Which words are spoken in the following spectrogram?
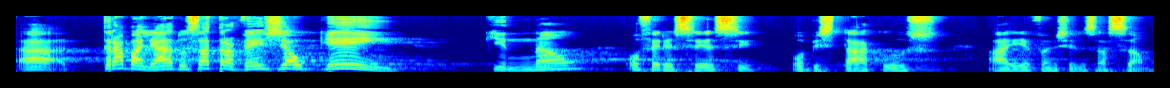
ah, trabalhados através de alguém que não oferecesse obstáculos à evangelização.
